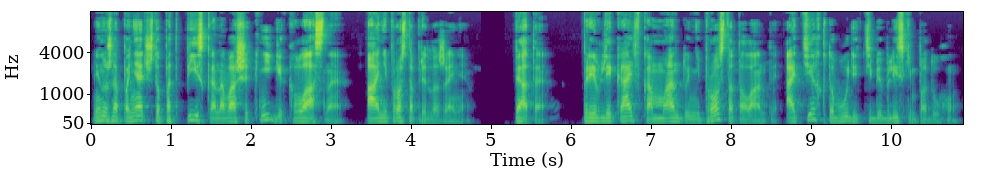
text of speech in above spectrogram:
Мне нужно понять, что подписка на ваши книги классная, а не просто предложение. Пятое. Привлекать в команду не просто таланты, а тех, кто будет тебе близким по духу.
